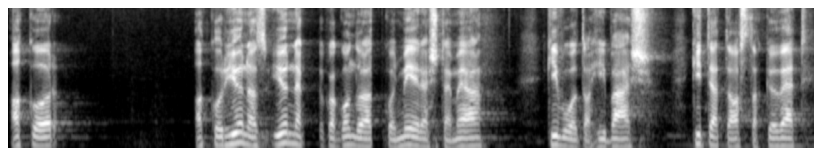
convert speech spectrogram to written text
akkor, akkor jön az, jönnek a gondolatok, hogy miért estem el, ki volt a hibás, ki tette azt a követ,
